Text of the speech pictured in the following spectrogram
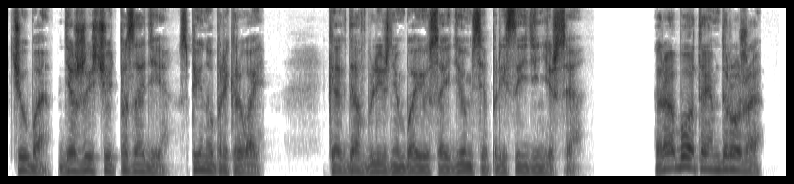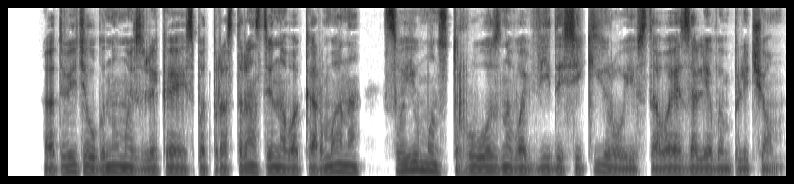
«Чуба, держись чуть позади, спину прикрывай. Когда в ближнем бою сойдемся, присоединишься». «Работаем, друже!» Ответил гном, извлекая из-под пространственного кармана свою монструозного вида секиру и вставая за левым плечом.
